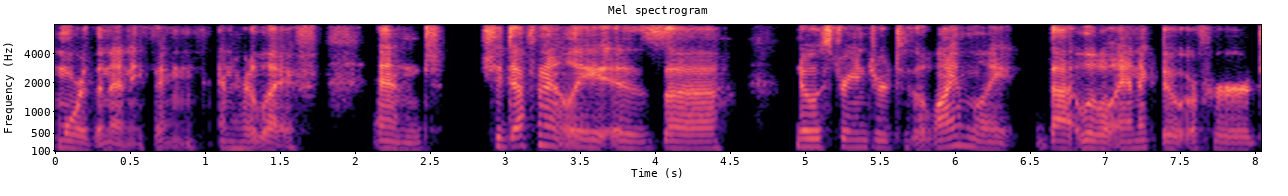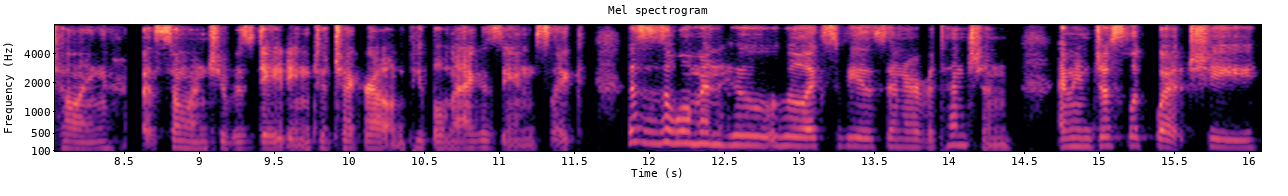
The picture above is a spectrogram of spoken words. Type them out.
more than anything in her life. And she definitely is. Uh, no stranger to the limelight that little anecdote of her telling uh, someone she was dating to check her out in people magazines like this is a woman who who likes to be the center of attention. I mean just look what she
